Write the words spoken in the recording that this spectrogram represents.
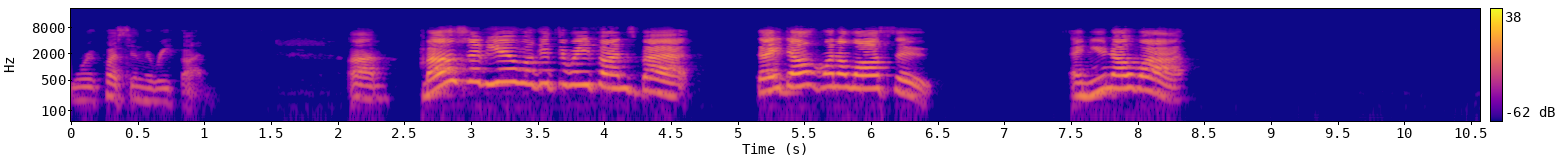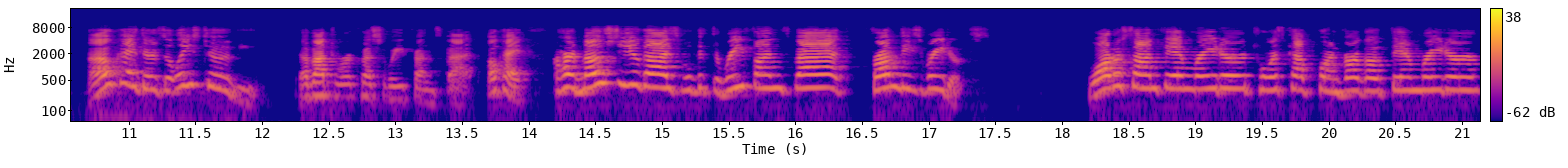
requesting the refund. Um, most of you will get the refunds back. They don't want a lawsuit. And you know why. Okay, there's at least two of you about to request refunds back. Okay, I heard most of you guys will get the refunds back from these readers. Water sign fem reader, Taurus, Capricorn, Virgo fem reader,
